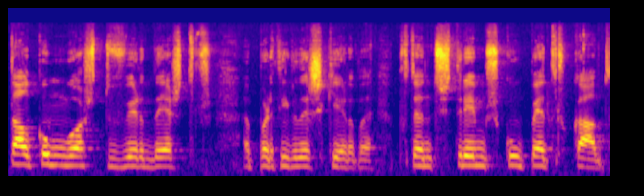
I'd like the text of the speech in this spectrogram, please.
tal como gosto de ver destros a partir da esquerda. Portanto, extremos com o pé trocado.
